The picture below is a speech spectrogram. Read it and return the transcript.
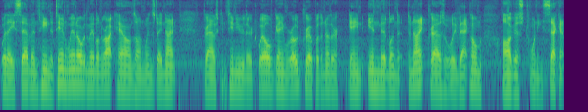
with a 17-10 win over the Midland Rock Hounds on Wednesday night. Travs continue their 12 game road trip with another game in Midland tonight. Travs will be back home August 22nd.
